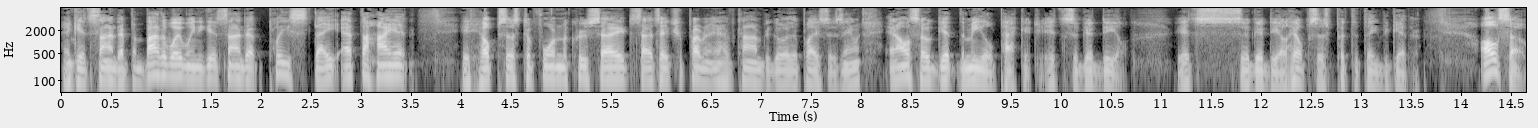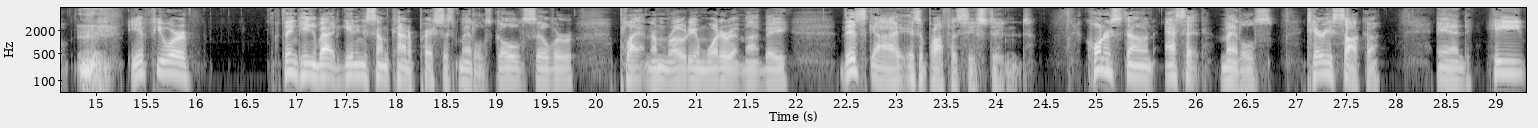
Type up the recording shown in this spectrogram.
and get signed up. And by the way, when you get signed up, please stay at the Hyatt. It helps us to form the crusade. Besides that, you probably don't have time to go other places anyway. And also get the meal package. It's a good deal. It's a good deal. Helps us put the thing together. Also, if you are thinking about getting some kind of precious metals, gold, silver, platinum, rhodium, whatever it might be, this guy is a prophecy student. Cornerstone Asset Metals, Terry Saka, and he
